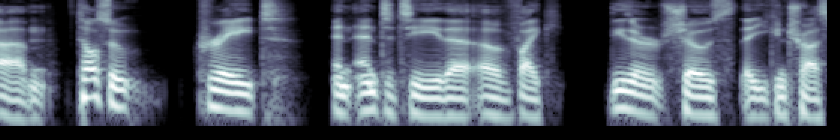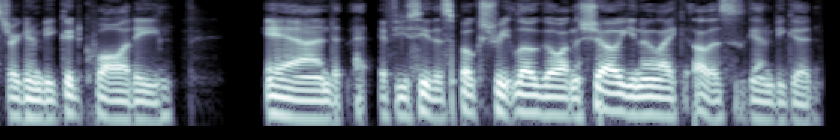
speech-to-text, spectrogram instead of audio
um, to also create an entity that of like these are shows that you can trust are going to be good quality and if you see the spoke street logo on the show you know like oh this is going to be good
